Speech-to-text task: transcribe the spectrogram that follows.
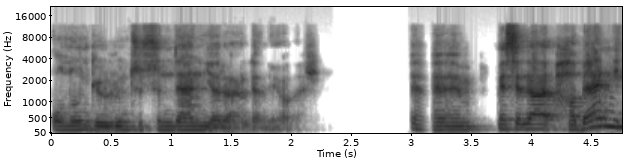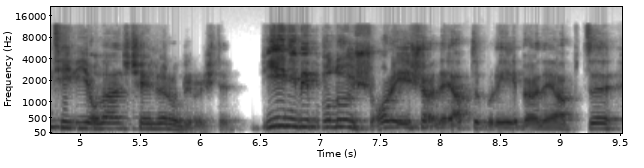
onun görüntüsünden yararlanıyorlar. Ee, mesela haber niteliği olan şeyler oluyor işte. Yeni bir buluş, orayı şöyle yaptı, burayı böyle yaptı.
